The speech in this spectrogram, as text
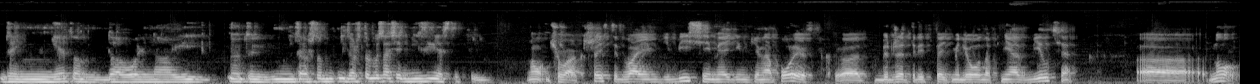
Да нет, он довольно... и- ну, это не то, чтобы, не то чтобы совсем неизвестный фильм. Ну, чувак, 6,2 MDB, 7,1 кинопоиск, э, бюджет 35 миллионов не отбился. Э, ну,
